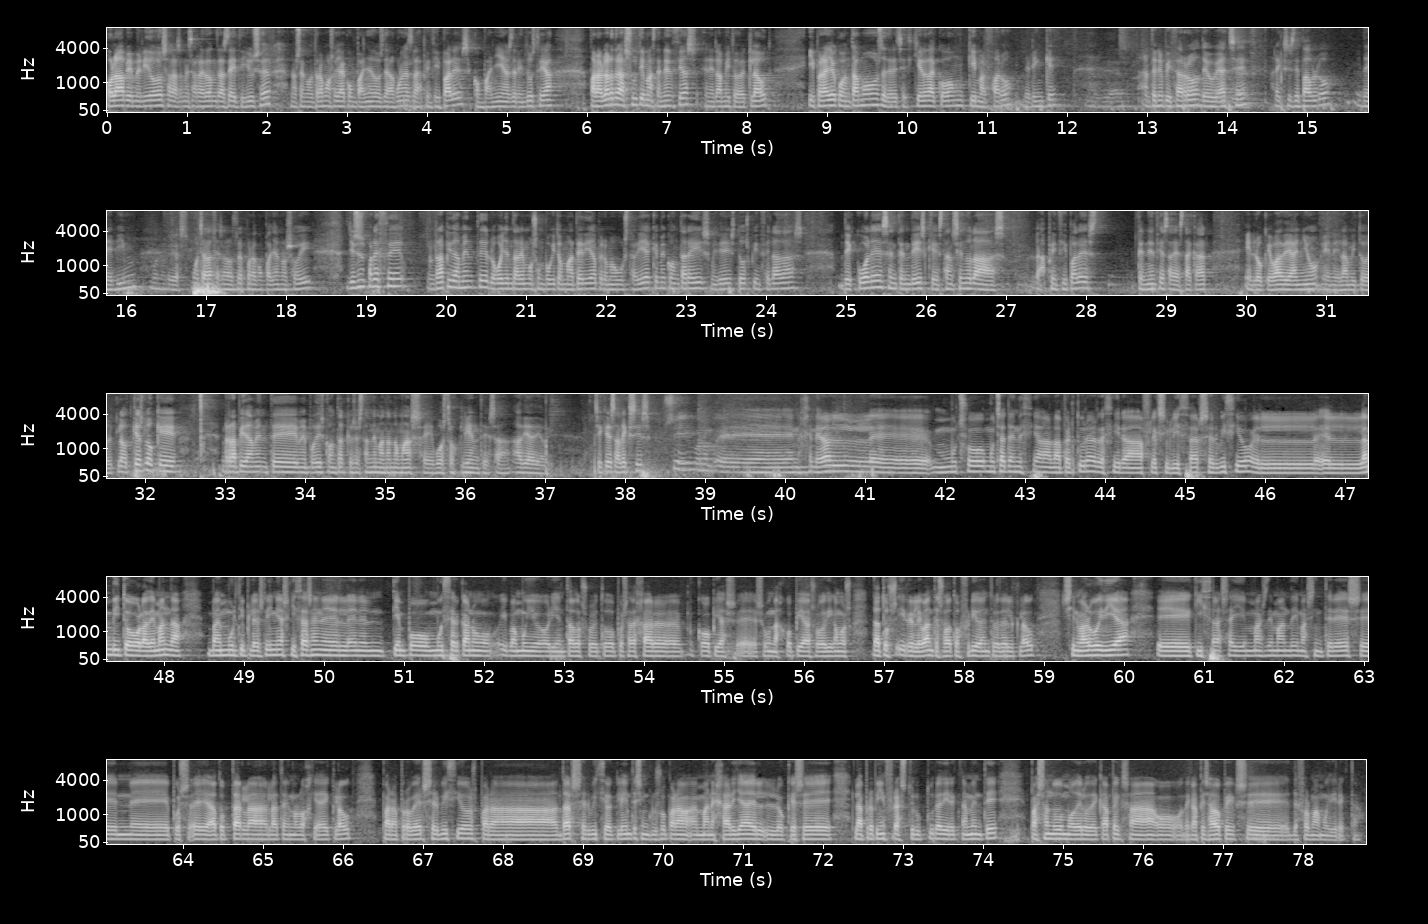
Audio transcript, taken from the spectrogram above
Hola, bienvenidos a las mesas redondas de IT User. Nos encontramos hoy acompañados de algunas de las principales compañías de la industria para hablar de las últimas tendencias en el ámbito del cloud y para ello contamos de derecha a izquierda con Kim Alfaro, de Linke, Antonio Pizarro, de VH, Alexis de Pablo, de BIM. Buenos días. Muchas gracias a los tres por acompañarnos hoy. Y si os parece, rápidamente, luego ya entraremos un poquito en materia, pero me gustaría que me contarais, me dierais dos pinceladas de cuáles entendéis que están siendo las, las principales tendencias a destacar en lo que va de año en el ámbito del cloud. ¿Qué es lo que rápidamente me podéis contar que os están demandando más eh, vuestros clientes a, a día de hoy? Si quieres, Alexis. Sí, bueno, eh, en general eh, mucho, mucha tendencia a la apertura, es decir, a flexibilizar servicio. El, el ámbito o la demanda va en múltiples líneas. Quizás en el, en el, tiempo muy cercano iba muy orientado sobre todo pues, a dejar eh, copias, segundas copias o digamos datos irrelevantes o datos fríos dentro del cloud. Sin embargo, hoy día quizás hay más demanda y más interés en pues, adoptar la, la tecnología de cloud para proveer servicios para dar servicio a clientes, incluso para manejar ya lo que es eh, la propia infraestructura directamente, pasando de un modelo de CAPEX a, o de CAPEX a OPEX eh, de forma muy directa.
